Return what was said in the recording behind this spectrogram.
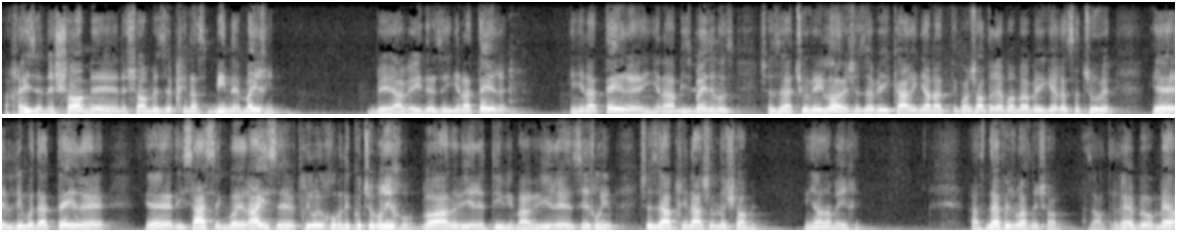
אחרי זה נשומה, נשומה זה מבחינת בינה, מייכין. באביידה זה עניין התרא. עניין התרא, עניין המזבנינוס, שזה התשובה אלוהי, שזה בעיקר עניין, כמו שאלת הרב אומר באיגרס התשובה. לימוד התרא דיססק בוי רייסה, התחילו ללכו מדקודשו בריחו, לא האוויר טיבי, האוויר סיכלים, שזה הבחינה של נשומת, עניין המכין. אז נפש רוח נשומת. אז אלתר רבי אומר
